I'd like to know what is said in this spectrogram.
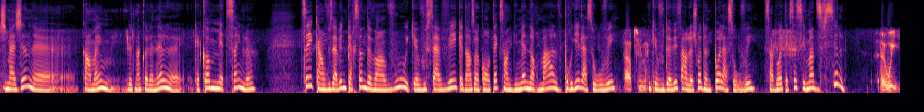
j'imagine euh, quand même, lieutenant-colonel, euh, que comme médecin, là, tu sais, quand vous avez une personne devant vous et que vous savez que dans un contexte, entre guillemets, normal, vous pourriez la sauver. Absolument. Et que vous devez faire le choix de ne pas la sauver. Ça doit être excessivement difficile. Euh, oui,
